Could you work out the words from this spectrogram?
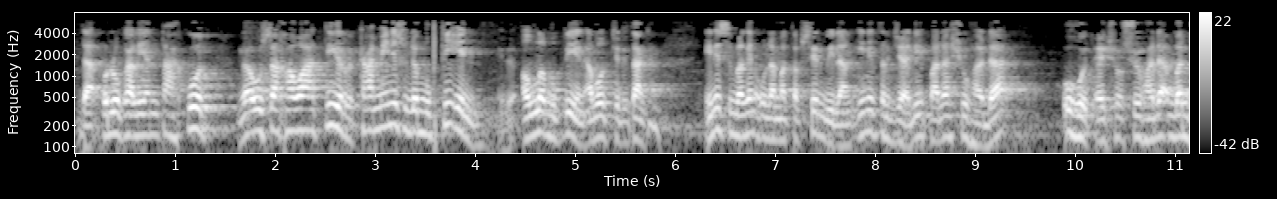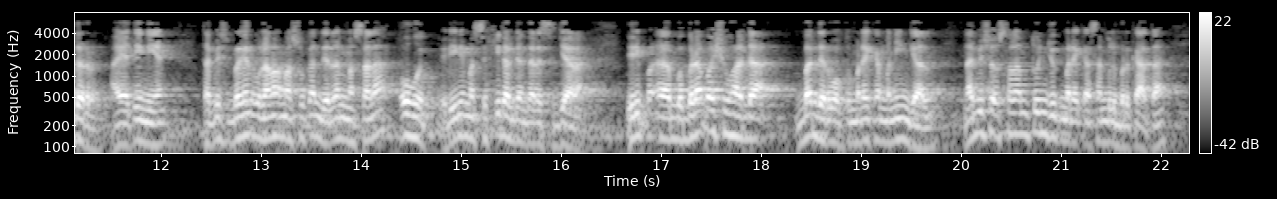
tidak perlu kalian takut, nggak usah khawatir. Kami ini sudah buktiin. Gitu. Allah buktiin. Abu ceritakan. Ini sebagian ulama tafsir bilang ini terjadi pada syuhada Uhud, eh, syuhada Badr ayat ini ya. Tapi sebagian ulama masukkan di dalam masalah Uhud. Jadi ini masih khilaf di antara sejarah. Jadi eh, beberapa syuhada Badr waktu mereka meninggal, Nabi SAW tunjuk mereka sambil berkata,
